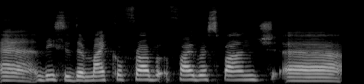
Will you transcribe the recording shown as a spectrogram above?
And uh, this is the microfiber sponge uh,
